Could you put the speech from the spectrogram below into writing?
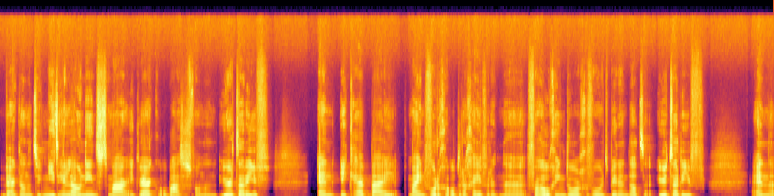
werk dan natuurlijk niet in loondienst, maar ik werk op basis van een uurtarief. En ik heb bij mijn vorige opdrachtgever een uh, verhoging doorgevoerd binnen dat uurtarief. En uh,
